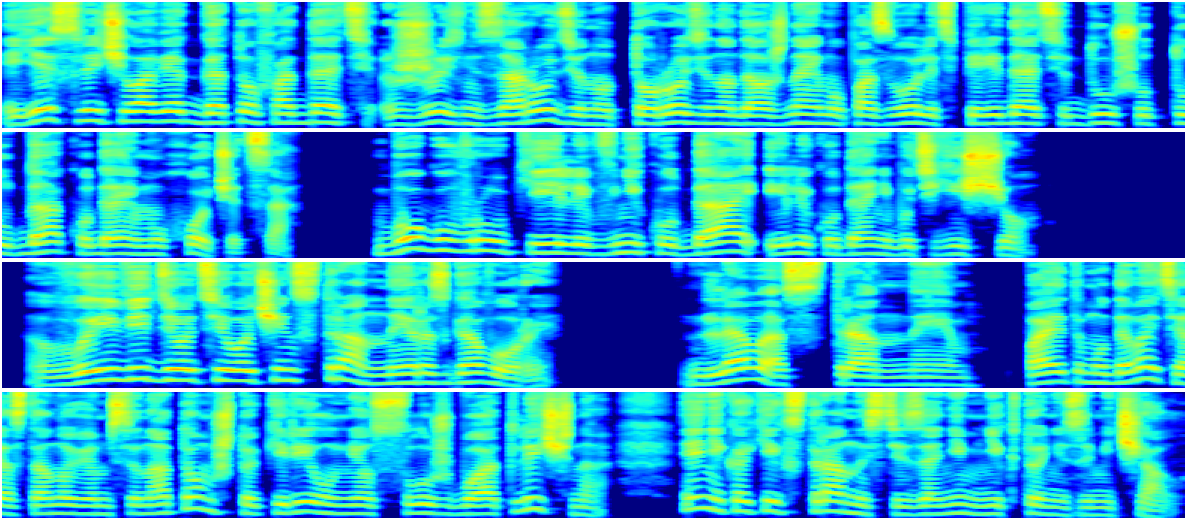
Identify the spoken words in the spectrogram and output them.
Если человек готов отдать жизнь за родину, то родина должна ему позволить передать душу туда, куда ему хочется. Богу в руки или в никуда, или куда-нибудь еще. Вы ведете очень странные разговоры. Для вас странные. Поэтому давайте остановимся на том, что Кирилл нес службу отлично, и никаких странностей за ним никто не замечал.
